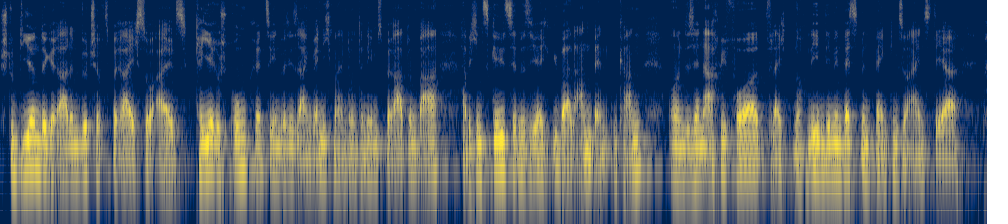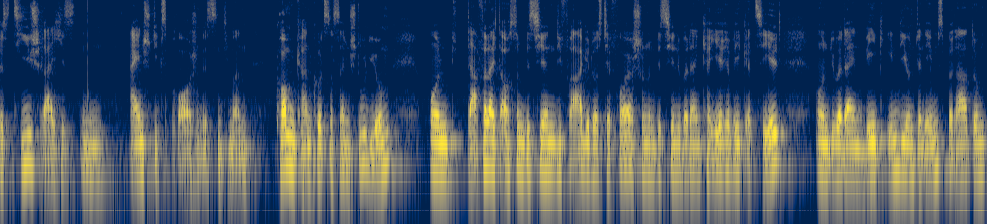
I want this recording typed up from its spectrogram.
Studierende gerade im Wirtschaftsbereich so als Karrieresprungbrett sehen, weil sie sagen, wenn ich mal in der Unternehmensberatung war, habe ich ein Skillset, das ich eigentlich überall anwenden kann. Und das ist ja nach wie vor vielleicht noch neben dem Investmentbanking so eins der prestigereichesten Einstiegsbranchen ist, in die man kommen kann, kurz nach seinem Studium. Und da vielleicht auch so ein bisschen die Frage, du hast ja vorher schon ein bisschen über deinen Karriereweg erzählt und über deinen Weg in die Unternehmensberatung,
